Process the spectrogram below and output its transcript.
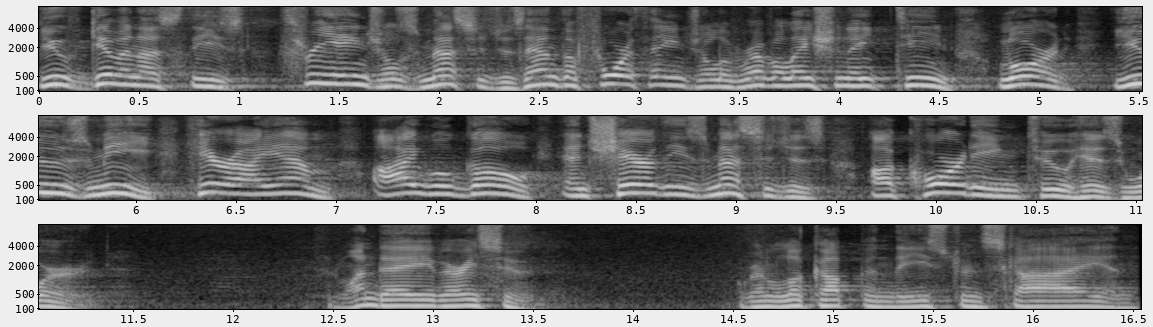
you've given us these three angels' messages and the fourth angel of Revelation 18. Lord, use me. Here I am. I will go and share these messages according to his word. And one day, very soon, we're going to look up in the eastern sky and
